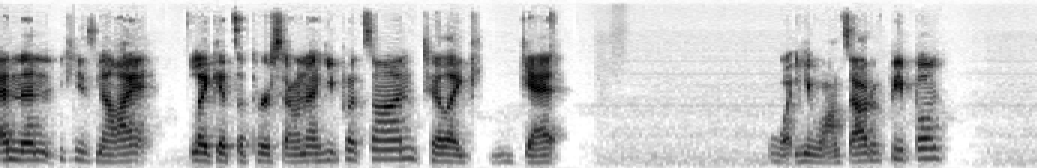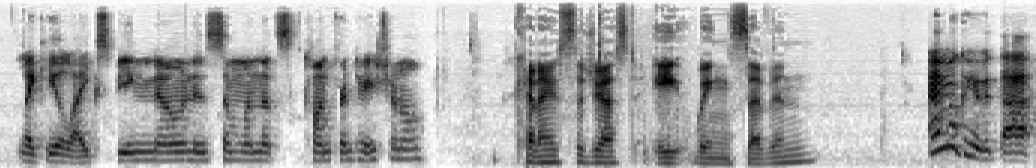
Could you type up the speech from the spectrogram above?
and then he's not. Like it's a persona he puts on to like get what he wants out of people. Like he likes being known as someone that's confrontational. Can I suggest eight wing seven? I'm okay with that.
